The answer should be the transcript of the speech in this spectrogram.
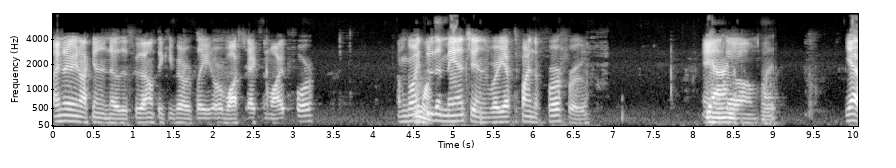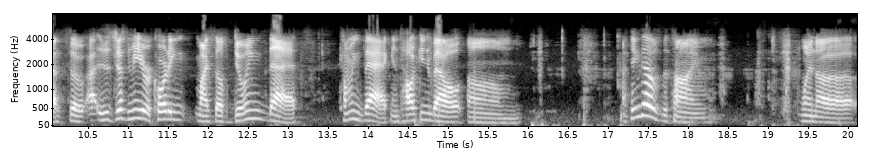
I know you're not gonna know this because I don't think you've ever played or watched X and Y before. I'm going through the mansion where you have to find the Furfrou. And yeah, I know, um, Yeah, so uh, it's just me recording myself doing that, coming back and talking about um. I think that was the time when uh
